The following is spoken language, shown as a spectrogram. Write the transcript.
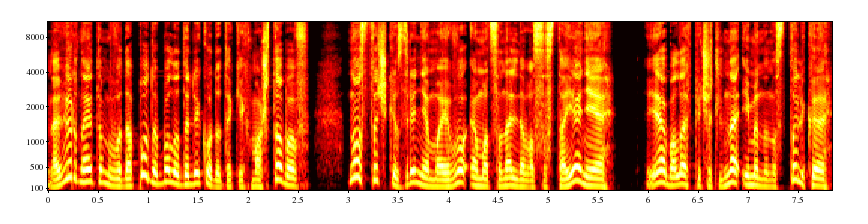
Наверное, этому водопаду было далеко до таких масштабов, но с точки зрения моего эмоционального состояния, я была впечатлена именно настолько,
